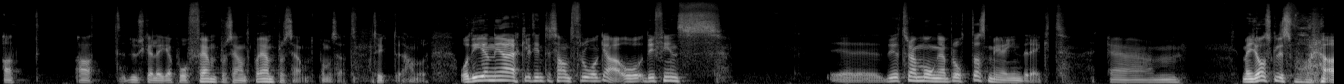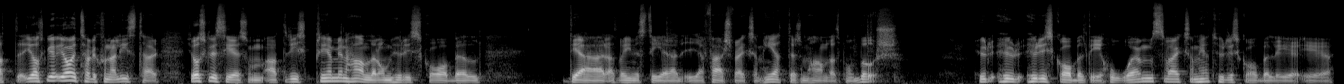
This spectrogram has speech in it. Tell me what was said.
att, att du ska lägga på 5% på 1% på något sätt, tyckte han. Då. Och det är en jäkligt intressant fråga och det finns, eh, det tror jag många brottas med indirekt. Um, men jag skulle svara att, jag, skulle, jag är traditionalist här, jag skulle se det som att riskpremien handlar om hur riskabel det är att vara investerad i affärsverksamheter som handlas på en börs. Hur, hur, hur riskabelt är H&M's verksamhet? Hur riskabel är, är,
